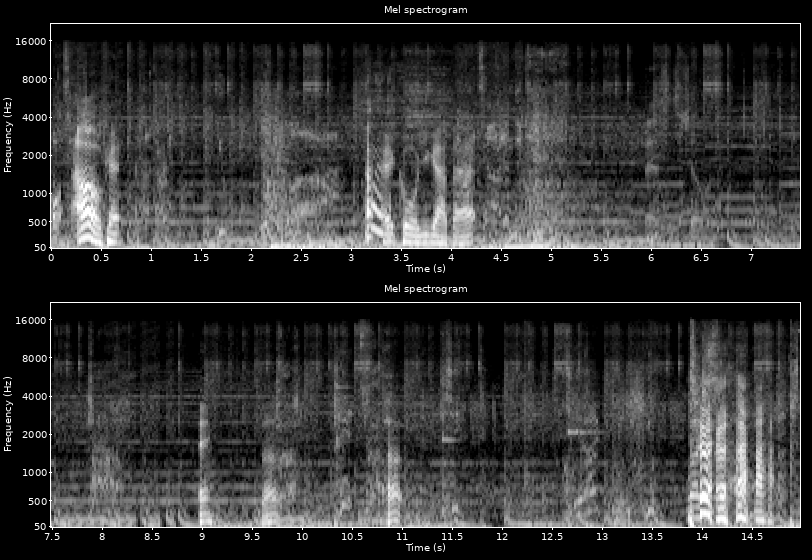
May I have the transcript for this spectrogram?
Oh, oh, okay. All right, cool. You got that. Man, it's just chilling. Hey, what's up? Up.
